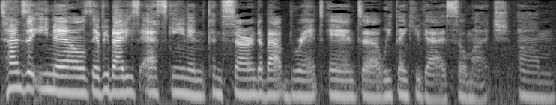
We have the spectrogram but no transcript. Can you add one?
tons of emails. Everybody's asking and concerned about Brent, and uh, we thank you guys so much. Um,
